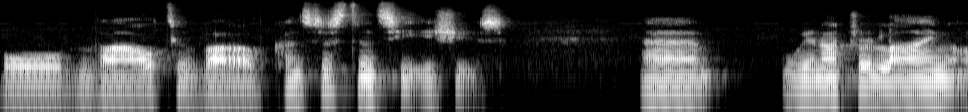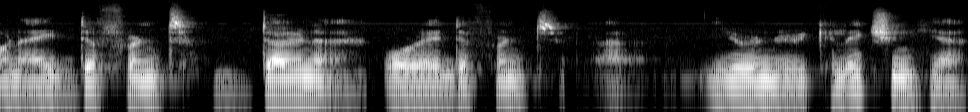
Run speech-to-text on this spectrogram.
or vial to vial consistency issues. Um, we're not relying on a different donor or a different uh, urinary collection here.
